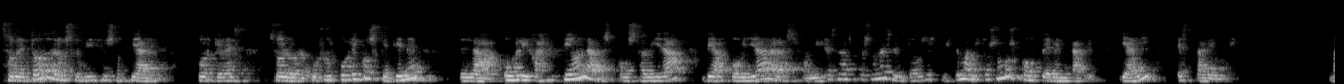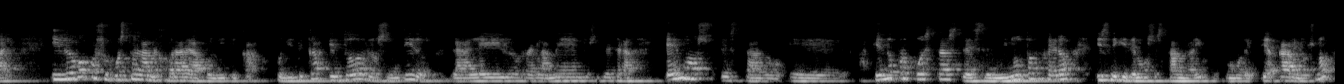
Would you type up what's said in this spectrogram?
sobre todo de los servicios sociales, porque son los recursos públicos que tienen la obligación, la responsabilidad de apoyar a las familias y a las personas en todos estos temas. Nosotros somos complementarios y ahí estaremos. Vale. Y luego, por supuesto, en la mejora de la política, política en todos los sentidos, la ley, los reglamentos, etcétera. Hemos estado eh, haciendo propuestas desde el minuto cero y seguiremos estando ahí, como decía Carlos, ¿no?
